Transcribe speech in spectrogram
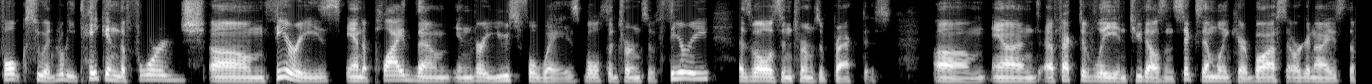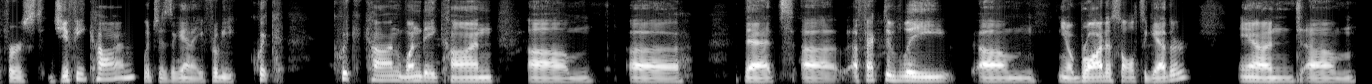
folks who had really taken the Forge um, theories and applied them in very useful ways, both in terms of theory as well as in terms of practice. Um, and effectively in 2006, Emily Care-Boss organized the first Jiffy Con, which is again a really quick, quick con, one day con um, uh, that uh, effectively, um, you know, brought us all together. And um,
